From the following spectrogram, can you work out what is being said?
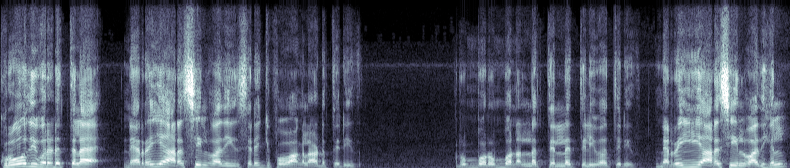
குரோதி வருடத்தில் நிறைய அரசியல்வாதிகள் சிறைக்கு போவாங்களான்னு தெரியுது. ரொம்ப ரொம்ப நல்ல தெல்ல தெளிவாக தெரியுது. நிறைய அரசியல்வாதிகள்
